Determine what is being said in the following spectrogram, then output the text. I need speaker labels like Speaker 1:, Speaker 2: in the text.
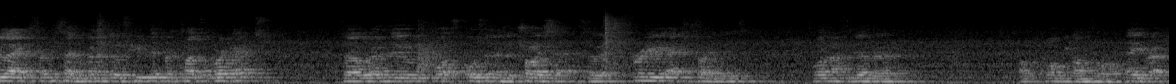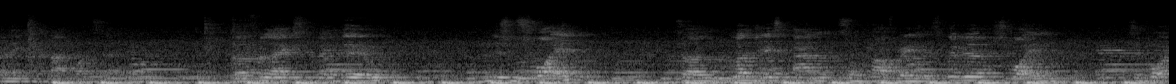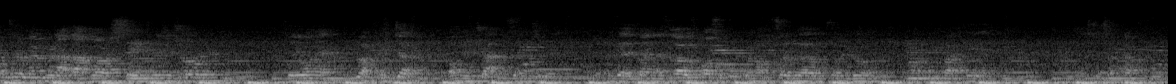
Speaker 1: your legs, like I said, we're going to do a few different types of workouts. So we're going to do what's also known as a tri-set. So it's three exercises, one after the other. Of what we've gone for, eight reps on each, and that's one set. So for legs, we're going to do, do some squatting, some lunges, and some calf raises. With your squatting, it's important to remember that that bar is safer in the shoulders. So you want it roughly just on traps essentially. Low as possible, not so low so you're not back here. It's just uncomfortable.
